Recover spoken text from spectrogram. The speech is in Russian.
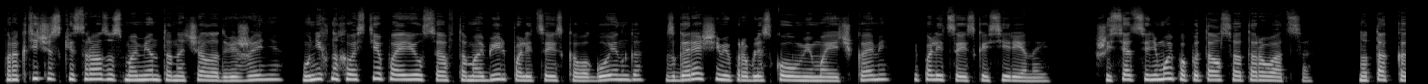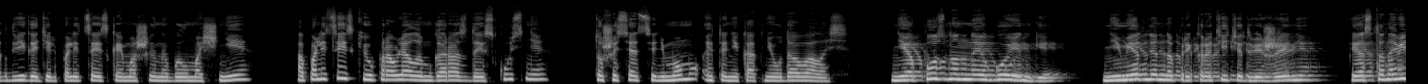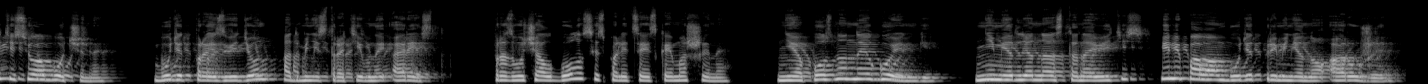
Практически сразу с момента начала движения у них на хвосте появился автомобиль полицейского Гоинга с горящими проблесковыми маячками и полицейской сиреной. 67-й попытался оторваться, но так как двигатель полицейской машины был мощнее, а полицейский управлял им гораздо искуснее, то 67-му это никак не удавалось. «Неопознанные Гоинги, немедленно прекратите движение и остановитесь у обочины. Будет произведен административный арест», прозвучал голос из полицейской машины. «Неопознанные Гоинги, немедленно остановитесь или по вам будет применено оружие».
